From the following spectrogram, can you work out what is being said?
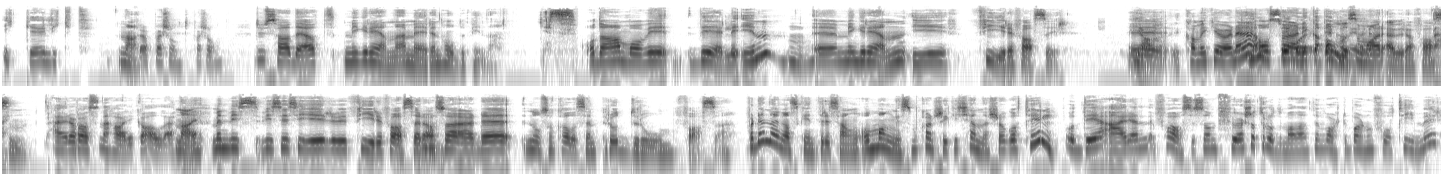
ikke likt Nei. fra person til person. Du sa det at migrene er mer enn hodepine. Yes. Og da må vi dele inn mm. eh, migrenen i fire faser. Eh, ja. Kan vi ikke gjøre det? Og så er det ikke det alle som har aurafasen. Nei. Aurafasen har ikke alle. Nei, men hvis, hvis vi sier fire faser, da, så er det noe som kalles en prodromfase. For den er ganske interessant, og mange som kanskje ikke kjenner så godt til. Og det er en fase som før så trodde man at den varte bare noen få timer.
